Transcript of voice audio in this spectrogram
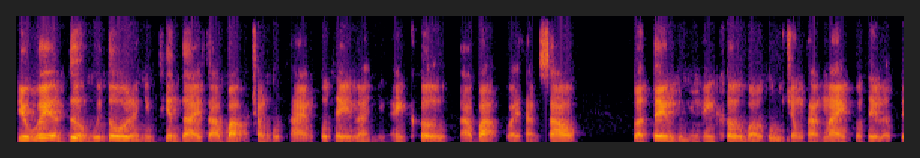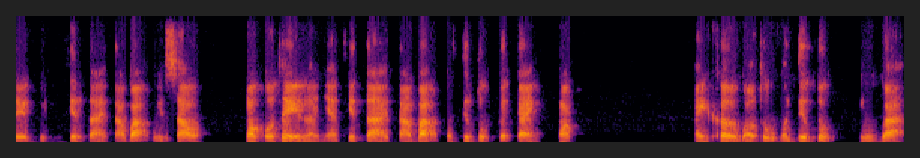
Điều gây ấn tượng với tôi là những thiên tài táo bạo trong một tháng có thể là những anh khờ táo bạo vài tháng sau và tên của những anh khờ bảo thủ trong tháng này có thể là tên của những thiên tài táo bạo về sau, hoặc có thể là nhà thiên tài táo bạo vẫn tiếp tục cất cánh, hoặc anh khờ bảo thủ vẫn tiếp tục ngụ bại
